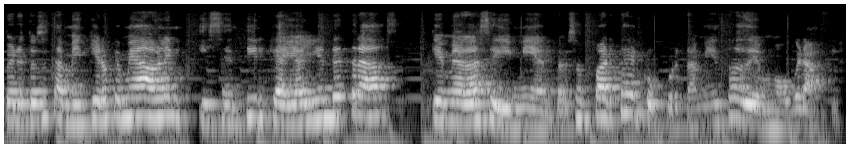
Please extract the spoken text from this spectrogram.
pero entonces también quiero que me hablen y sentir que hay alguien detrás que me haga seguimiento. Eso es parte del comportamiento demográfico.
